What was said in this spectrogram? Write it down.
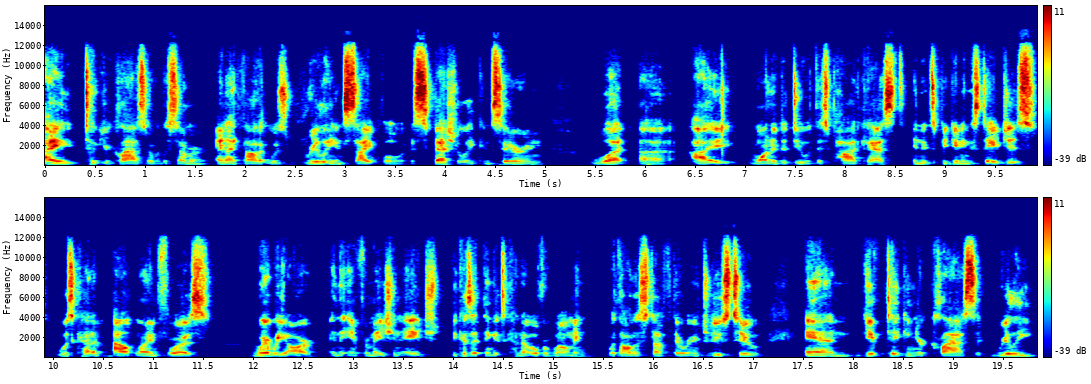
I took your class over the summer and I thought it was really insightful, especially considering what uh, I wanted to do with this podcast in its beginning stages was kind of outline for us where we are in the information age because I think it's kind of overwhelming with all the stuff that we're introduced to and give taking your class it really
